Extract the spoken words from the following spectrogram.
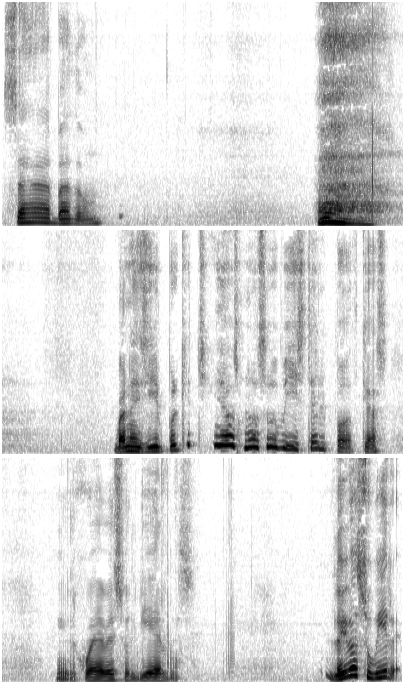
sábado. Van a decir, ¿por qué chingados no subiste el podcast el jueves o el viernes? Lo iba a subir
